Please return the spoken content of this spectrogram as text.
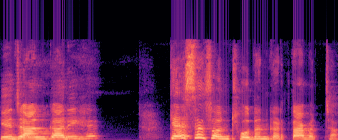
ये जानकारी है, कैसे संशोधन करता है बच्चा?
